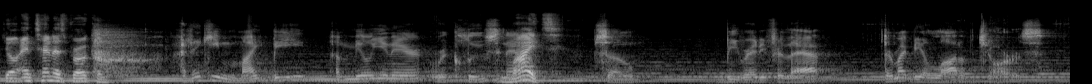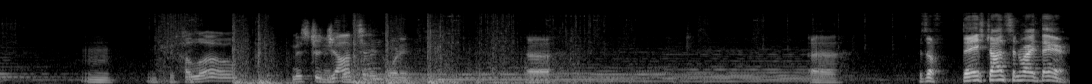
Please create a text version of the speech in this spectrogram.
Your antenna's broken. I think he might be a millionaire recluse now. Might. So, be ready for that. There might be a lot of jars. Hello, Mr. Johnson? Recording. Uh. Uh. There's a there's Johnson right there.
